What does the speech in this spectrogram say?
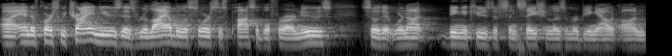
Uh, and of course, we try and use as reliable a source as possible for our news so that we're not being accused of sensationalism or being out on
